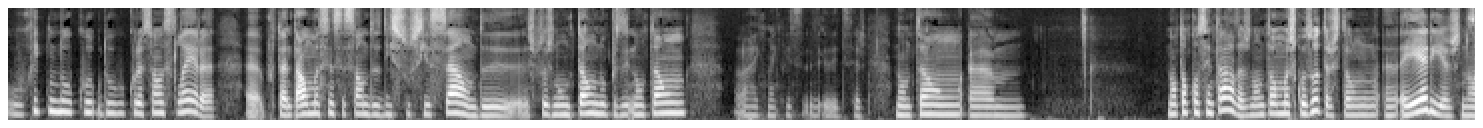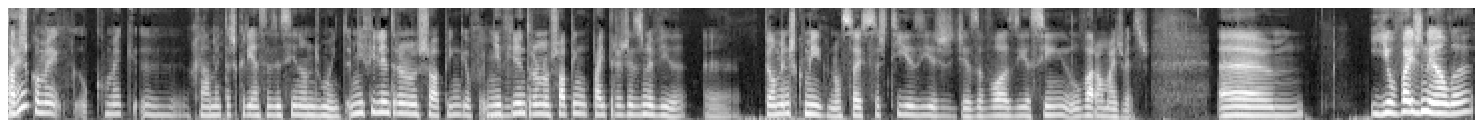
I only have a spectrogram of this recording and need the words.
o ritmo do, do coração acelera. Uh, portanto, há uma sensação de dissociação, de as pessoas não estão no não estão. Ai, como é que eu ia dizer? Não estão. Um, não estão concentradas, não estão umas com as outras, estão uh, aéreas, não Sabes é? como é, como é que uh, realmente as crianças ensinam-nos muito? A minha filha entrou no shopping, eu, a minha uhum. filha entrou no shopping pai três vezes na vida, uh, pelo menos comigo, não sei se as tias e as, e as avós e assim levaram mais vezes. E eu vejo nela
